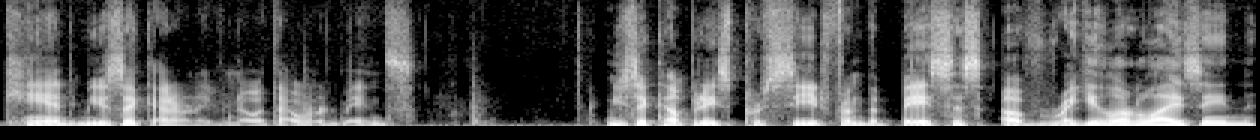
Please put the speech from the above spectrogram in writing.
canned music, I don't even know what that word means. Music companies proceed from the basis of regularizing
